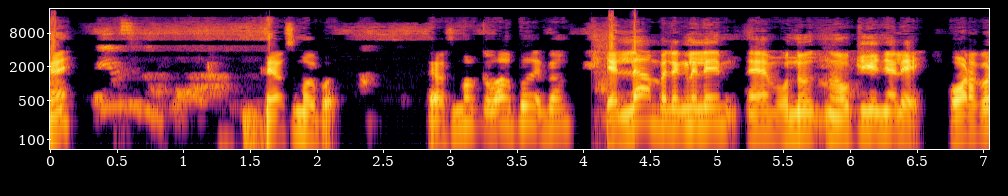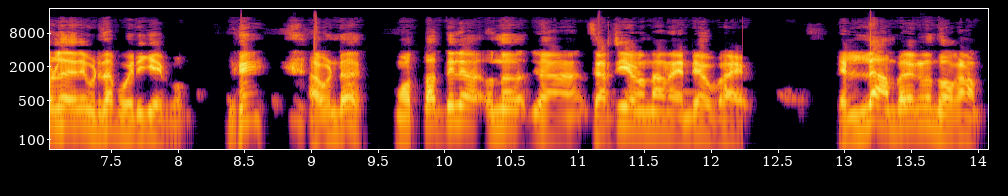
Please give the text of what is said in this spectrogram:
ഏ? ദേവസ്വം വകുപ്പ്. ദേവസ്വം വകുപ്പ് ഇപ്പം എല്ലാ അമ്പലങ്ങളിലെയും ഒന്ന് നോക്കി കഴിഞ്ഞാലേ ഓടക്കുള്ള ഇവിടുത്തെ പോയിരിക്കുക ഇപ്പം? അതുകൊണ്ട് മൊത്തത്തിൽ ഒന്ന് സെർച്ച് ചെയ്യണമെന്നാണ് എന്റെ അഭിപ്രായം. എല്ലാ അമ്പലങ്ങളും നോക്കണം.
